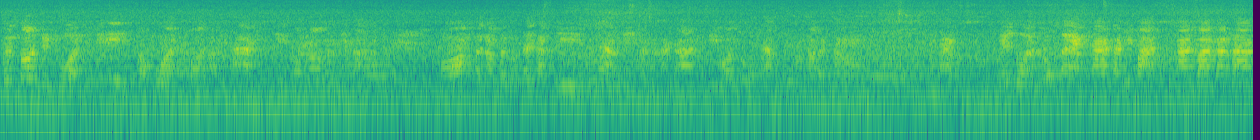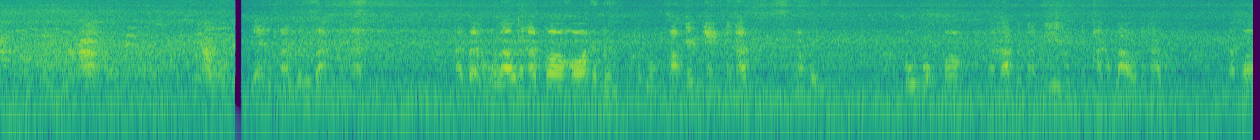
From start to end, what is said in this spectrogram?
เบื้องต้นหนึ่งหมวดอยู่ที่นี่สองหมวดปสามห้าอยู่ที่สอนอที่สามพร้อมสนับสนุนได้ทันทีเมื่อมีสถานการณ์มีวอลสูงจากผู้บังคับบัญชานะครับในส่วนรูปแบบการปฏิบัติการวางกำลังนะครับเดี๋ยวผมแจงการปฏิบัตินะครับการปฏิบัติของเรานะครับ ก็ขอดำเนินดำรงความเข้มแข็งนะครับมาเป็นผู้ปกป้องนะครับสถานที่สำคัญของเรานะครับ แล้วก็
